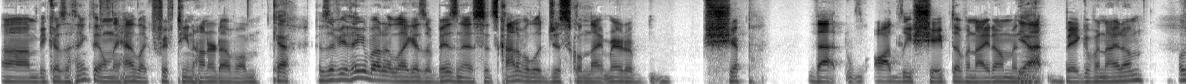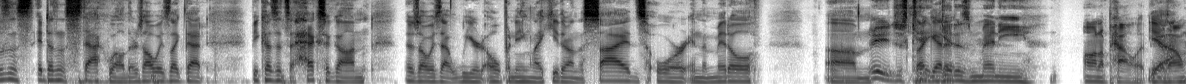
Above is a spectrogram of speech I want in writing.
um, because I think they only had like 1,500 of them. Okay. Because if you think about it, like as a business, it's kind of a logistical nightmare to ship that oddly shaped of an item and Yeah. that big of an item. Well, it doesn't it doesn't stack well. There's always like that because it's a hexagon. There's always that weird opening, like either on the sides or in the middle. Um, Yeah, you just can't get get, as many on a pallet, Yeah. you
